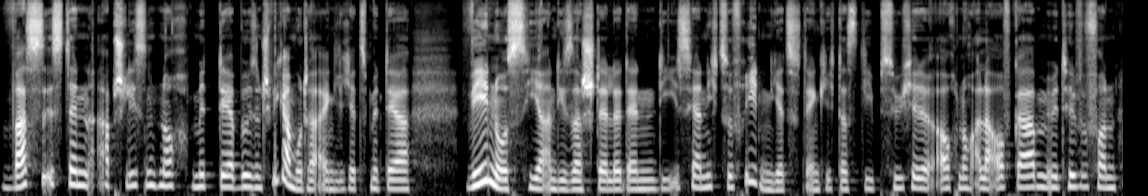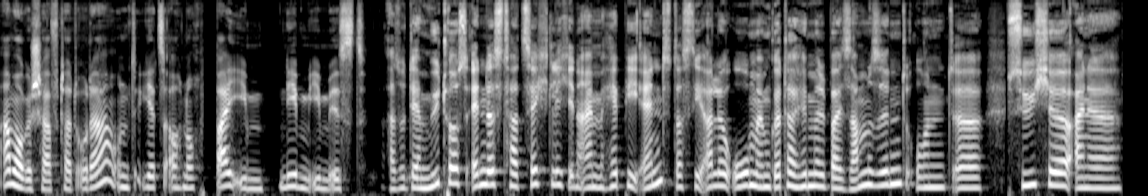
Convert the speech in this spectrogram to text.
Was ist denn abschließend noch mit der bösen Schwiegermutter eigentlich jetzt, mit der Venus hier an dieser Stelle? Denn die ist ja nicht zufrieden jetzt, denke ich, dass die Psyche auch noch alle Aufgaben mit Hilfe von Amor geschafft hat, oder? Und jetzt auch noch bei ihm, neben ihm ist. Also der Mythos endet tatsächlich in einem Happy End, dass die alle oben im Götterhimmel beisammen sind und äh, Psyche eine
